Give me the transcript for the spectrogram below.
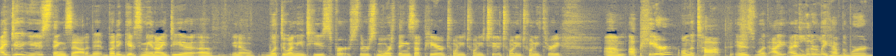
I do use things out of it, but it gives me an idea of, you know, what do I need to use first? There's more things up here, 2022, 2023. Um, up here on the top is what I, I literally have the word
